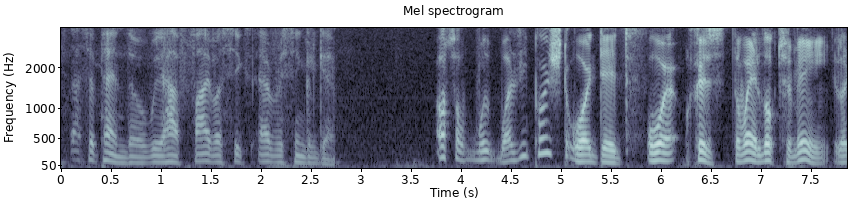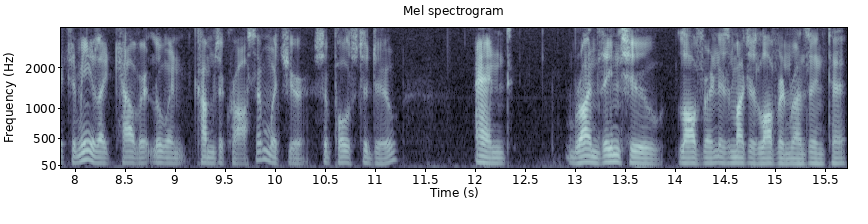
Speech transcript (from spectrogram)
If that's a pen, though. We have five or six every single game. Also, was he pushed or did or because the way it looked to me, it looked to me like Calvert Lewin comes across him, which you're supposed to do, and runs into Lovren as much as Lovren runs into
